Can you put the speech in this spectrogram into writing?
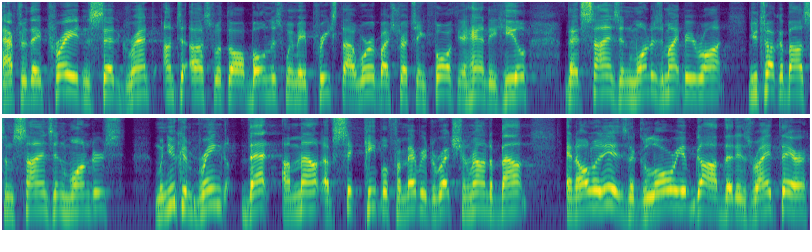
after they prayed and said, Grant unto us with all boldness we may preach thy word by stretching forth your hand to heal, that signs and wonders might be wrought. You talk about some signs and wonders. When you can bring that amount of sick people from every direction round about, and all it is, the glory of God that is right there,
